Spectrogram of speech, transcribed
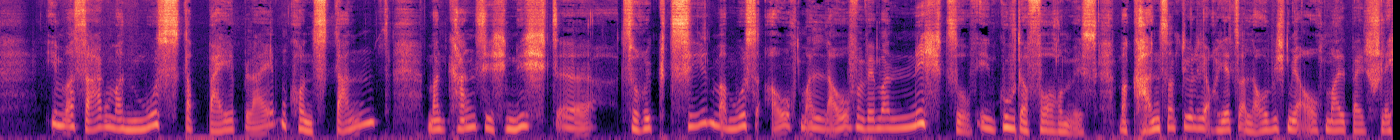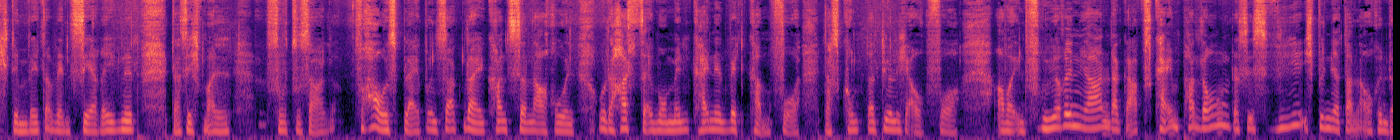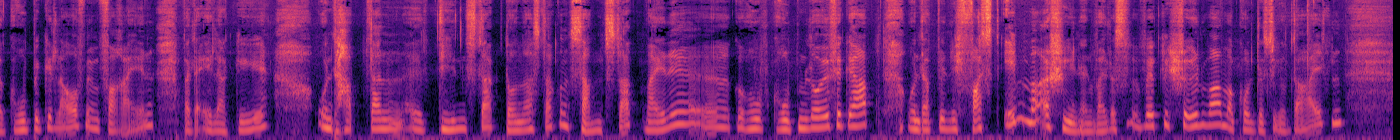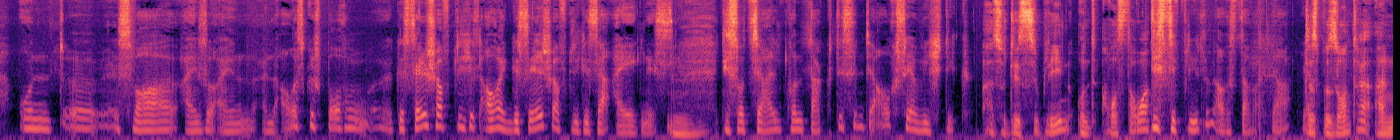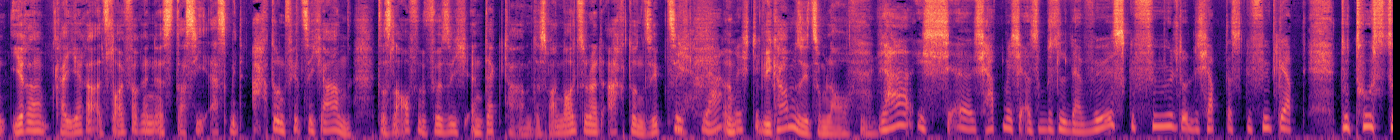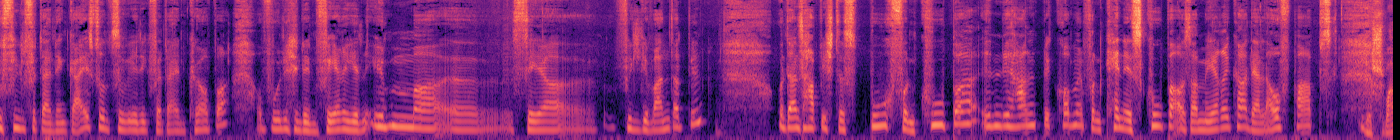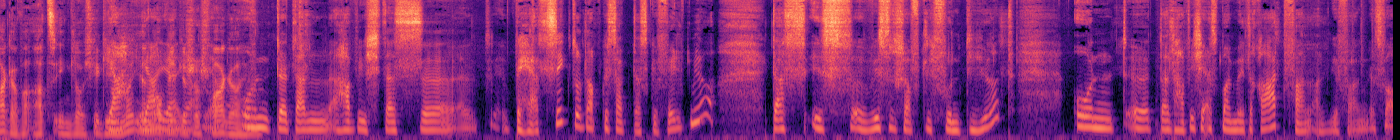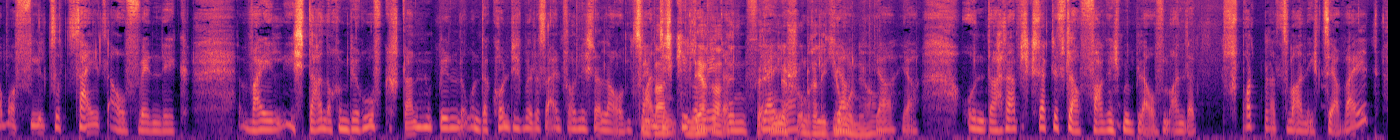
immer sagen, man muss dabei bleiben, konstant. Man kann sich nicht äh, zurückziehen. Man muss auch mal laufen, wenn man nicht so in guter Form ist. Man kann es natürlich auch jetzt erlaube ich mir auch mal bei schlechtem Wetter, wenn es sehr regnet, dass ich mal sozusagen zu Hause bleibe und sage, nein, kannst du nachholen. Oder hast du im Moment keinen Wettkampf vor. Das kommt natürlich auch vor. Aber in früheren Jahren, da gab es kein Pardon. Das ist wie, ich bin ja dann auch in der Gruppe gelaufen, im Verein, bei der LAG und habe dann äh, Dienstag, Donnerstag und Samstag meine äh, Gru Gruppenläufe gehabt. Und da bin ich fast immer erschienen, weil das wirklich schön war. Man konnte sich unterhalten. Und äh, es war also ein, ein ausgesprochen äh, gesellschaftliches, auch ein gesellschaftliches Ereignis. Mhm. Die sozialen Kontakte sind ja auch sehr wichtig. Also Disziplin und Ausdauer. Disziplin und Ausdauer, ja. ja. Das Besondere an Ihrer Karriere als Läuferin ist, dass Sie erst mit 48 Jahren das Laufen für sich entdeckt haben. Das war 1978. Ja, ähm, richtig. Wie kamen Sie zum Laufen? Ja, ich, äh, ich habe mich also ein bisschen nervös gefühlt und ich habe das Gefühl gehabt, du tust zu viel für deinen Geist und zu wenig für deinen Körper war, obwohl ich in den Ferien immer äh, sehr viel gewandert bin. Und dann habe ich das Buch von Cooper in die Hand bekommen, von Kenneth Cooper aus Amerika, der Laufpapst. Ihr Schwager hat es Ihnen, glaube ich, gegeben, ja, ne? Ihr ja, norwegischer ja, Schwager. Und äh, dann habe ich das äh, beherzigt und habe gesagt, das gefällt mir. Das ist äh, wissenschaftlich fundiert. Und äh, dann habe ich erstmal mit Radfahren angefangen. Das war aber viel zu zeitaufwendig, weil ich da noch im Beruf gestanden bin und da konnte ich mir das einfach nicht erlauben. 20 Sie waren Kilometer. Lehrerin für ja, Englisch ja, und Religion, ja. Ja, ja. Und da habe ich gesagt, jetzt fange ich mit dem Laufen an. Der Sportplatz war nicht sehr weit.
